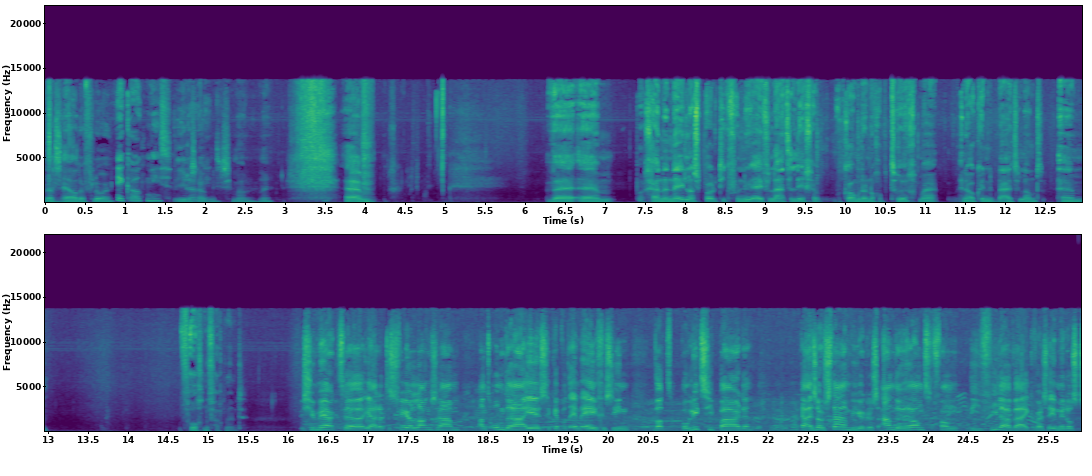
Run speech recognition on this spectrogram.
Dat is helder, Floor? Ik ook niet. Iris ook, ook niet, Simone? Nee. Um, we um, gaan de Nederlandse politiek voor nu even laten liggen. We komen er nog op terug, maar, en ook in het buitenland. Um, volgende fragment. Dus je merkt uh, ja, dat de sfeer langzaam aan het omdraaien is. Ik heb wat ME gezien, wat politiepaarden. Ja, en zo staan we hier dus aan de rand van die villa-wijk... waar ze inmiddels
